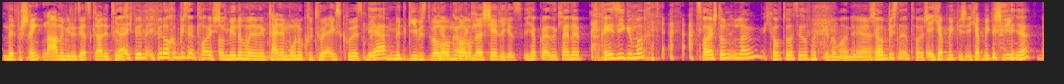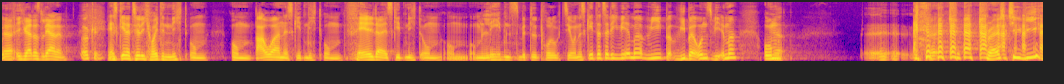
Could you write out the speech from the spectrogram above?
mit verschränkten Armen, wie du es jetzt gerade tust. Ja, ich bin, ich bin auch ein bisschen enttäuscht. und mir nochmal einen kleinen Monokultur-Exkurs mit, Ja. mitgibst, warum, grad- warum das schädlich ist. Ich habe gerade eine kleine Präsi gemacht, zwei Stunden lang. Ich hoffe, du hast dir das mitgenommen, Andi. Ja. Ich war ein bisschen enttäuscht. Ich habe mitgesch ich hab mitgeschrieben. Ja? ich werde das lernen. Okay. Es geht natürlich heute nicht um, um Bauern, es geht nicht um Felder, es geht nicht um, um, um Lebensmittelproduktion. Es geht tatsächlich wie immer, wie, wie bei uns, wie immer, um, Ja. Trash-TV.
